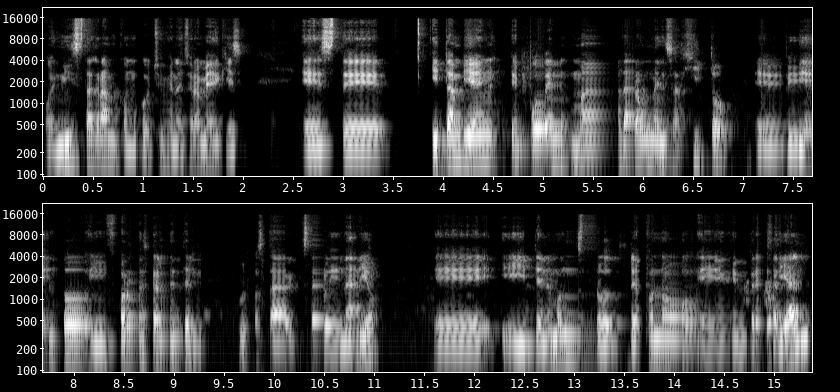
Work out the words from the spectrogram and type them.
o en Instagram como Coaching Financiero MX. Este, y también eh, pueden mandar un mensajito eh, pidiendo informes, realmente el curso está extraordinario. Eh, y tenemos nuestro teléfono empresarial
